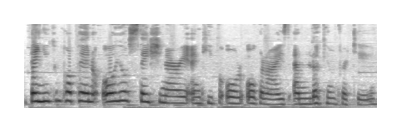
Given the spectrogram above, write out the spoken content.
Then you can pop in all your stationery and keep it all organised and looking pretty.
